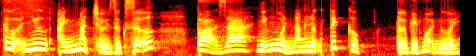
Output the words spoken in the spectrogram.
tựa như ánh mặt trời rực rỡ, tỏa ra những nguồn năng lượng tích cực tới với mọi người.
